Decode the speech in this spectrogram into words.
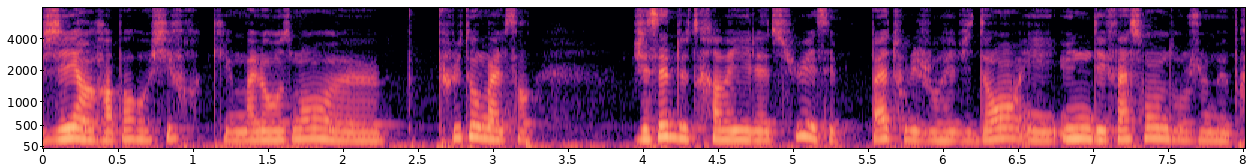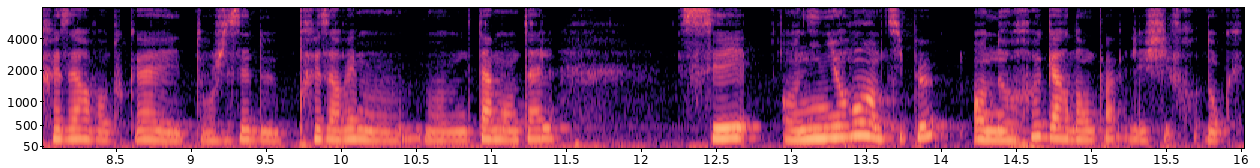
j'ai un rapport aux chiffres qui est malheureusement euh, plutôt malsain. J'essaie de travailler là-dessus et c'est pas tous les jours évident. Et une des façons dont je me préserve en tout cas et dont j'essaie de préserver mon, état mental, c'est en ignorant un petit peu, en ne regardant pas les chiffres. Donc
